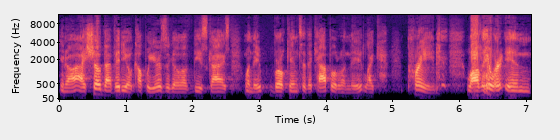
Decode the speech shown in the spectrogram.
you know, I showed that video a couple years ago of these guys when they broke into the Capitol and they like prayed while they were in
